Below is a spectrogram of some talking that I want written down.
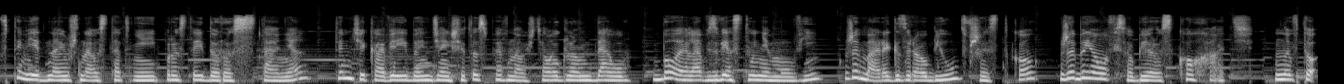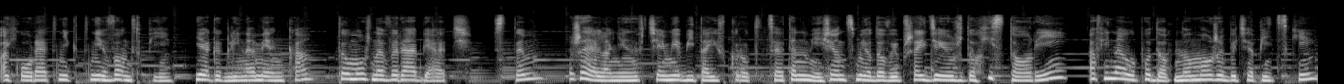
w tym jedna już na ostatniej prostej do rozstania, tym ciekawiej będzie się to z pewnością oglądało, bo Ela w zwiastunie mówi, że Marek zrobił wszystko, żeby ją w sobie rozkochać. No w to akurat nikt nie wątpi. Jak glina miękka, to można wyrabiać. Z tym, że Ela nie w ciemię bita i wkrótce ten miesiąc miodowy przejdzie już do historii, a finał podobno może być epicki,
